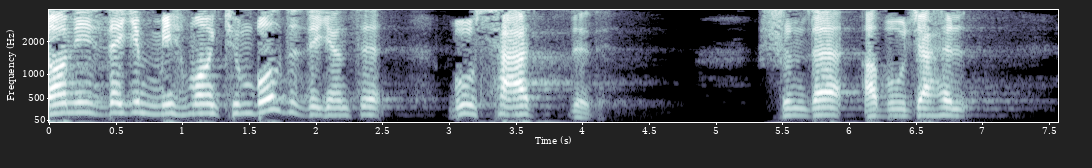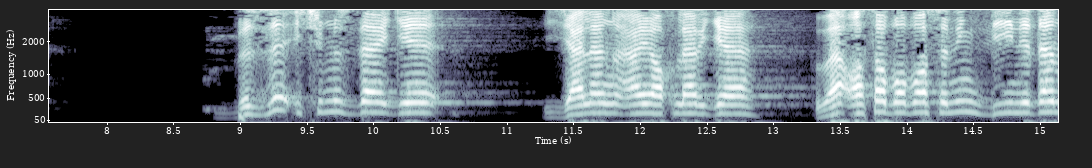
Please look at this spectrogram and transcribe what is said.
Yoningizdagi mehmon kim bo'ldi? deganda bu saad dedi. Shunda abu jahl bizni ichimizdagi yalang oyoqlarga va ota bobosining dinidan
